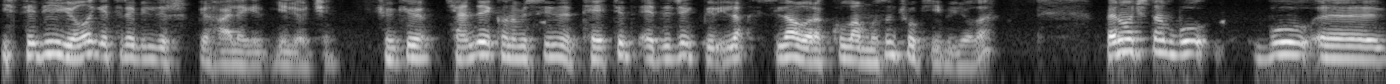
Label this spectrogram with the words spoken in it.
istediği yola getirebilir bir hale gel- geliyor Çin. Çünkü kendi ekonomisini tehdit edecek bir ila- silah olarak kullanmasını çok iyi biliyorlar. Ben o açıdan bu bu e,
